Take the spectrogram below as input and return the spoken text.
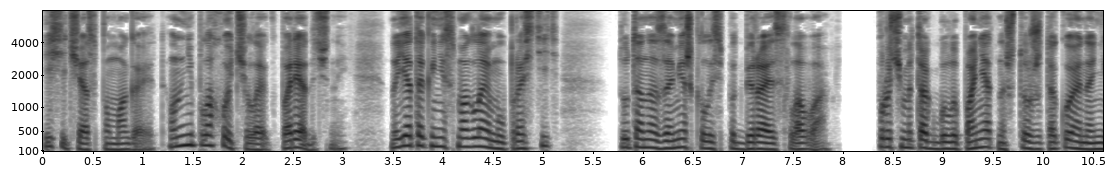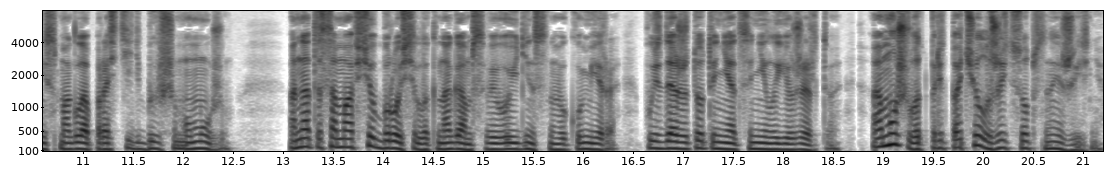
И сейчас помогает. Он неплохой человек, порядочный. Но я так и не смогла ему простить. Тут она замешкалась, подбирая слова. Впрочем, и так было понятно, что же такое она не смогла простить бывшему мужу. Она-то сама все бросила к ногам своего единственного кумира, пусть даже тот и не оценил ее жертвы. А муж вот предпочел жить собственной жизнью.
